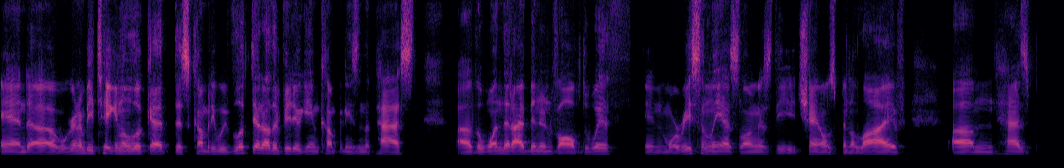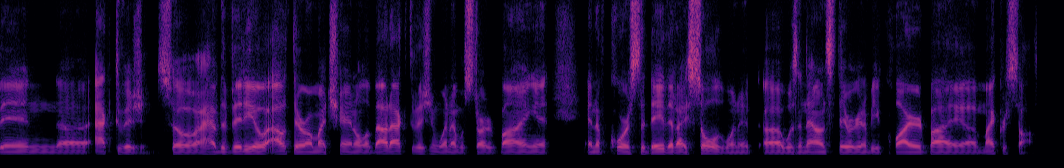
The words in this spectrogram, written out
and uh, we're going to be taking a look at this company. We've looked at other video game companies in the past. Uh, the one that I've been involved with in more recently, as long as the channel's been alive, um, has been uh, Activision. So I have the video out there on my channel about Activision when I was started buying it, and of course the day that I sold when it uh, was announced they were going to be acquired by uh, Microsoft.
